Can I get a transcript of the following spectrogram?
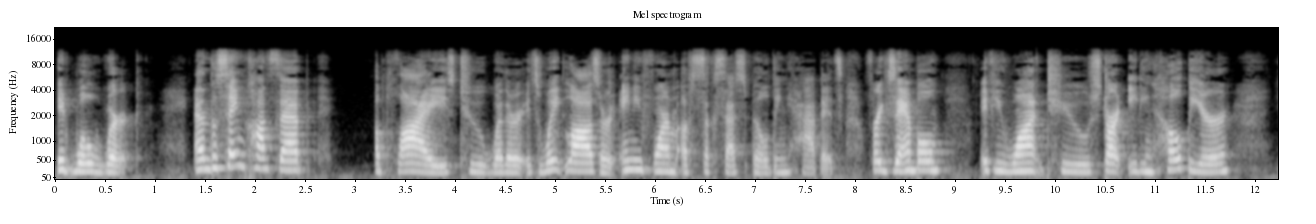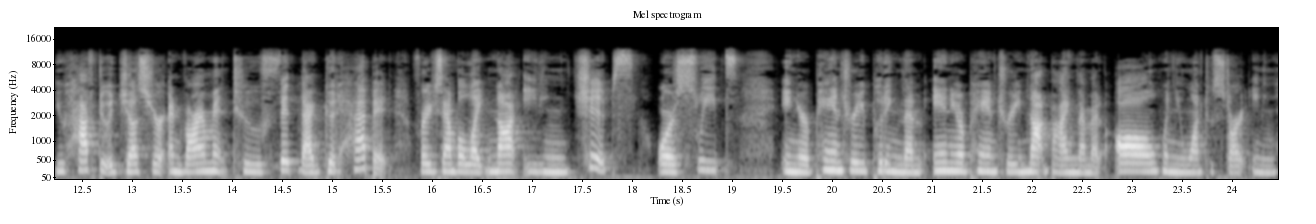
it will work. And the same concept applies to whether it's weight loss or any form of success building habits. For example, if you want to start eating healthier, you have to adjust your environment to fit that good habit. For example, like not eating chips or sweets in your pantry, putting them in your pantry, not buying them at all when you want to start eating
